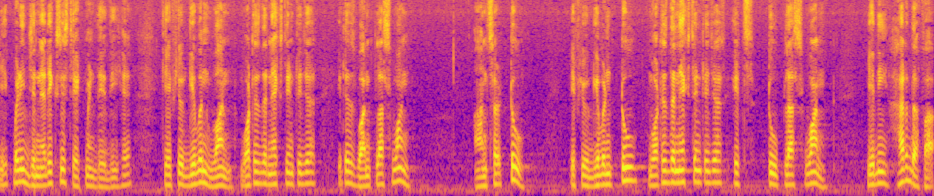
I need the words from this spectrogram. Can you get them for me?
یہ ایک بڑی جنیرک سی اسٹیٹمنٹ دے دی ہے کہ if you given one what is the next integer it is one plus one answer two if you given two what is the next integer it's two plus one یعنی ہر دفعہ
